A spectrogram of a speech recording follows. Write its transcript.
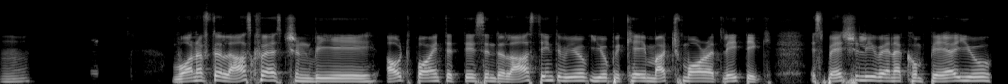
Mm-hmm. One of the last question we outpointed this in the last interview. You became much more athletic, especially when I compare you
